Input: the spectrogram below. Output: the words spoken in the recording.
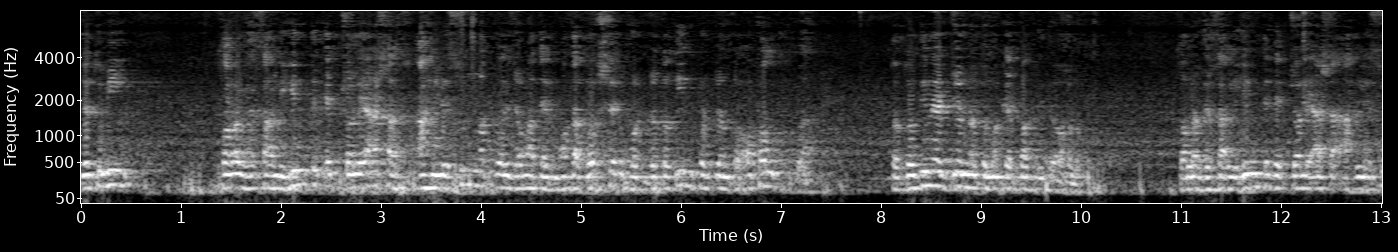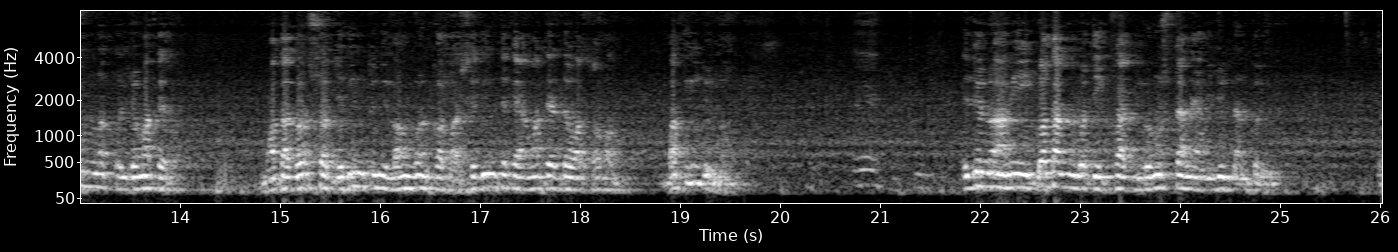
যে তুমি সালিহীন থেকে চলে আসা আহলে সুন্নত ওয়াল জামাতের মতাদর্শের উপর যতদিন পর্যন্ত অটল থাকবা, ততদিনের জন্য তোমাকে পাগড়ি দেওয়া হলো। সলাফে সালিহীন থেকে চলে আসা আহলে সুন্নত ওয়াল জামাতের মতাদর্শ যেদিন তুমি লঙ্ঘন করবা, সেদিন থেকে আমাদের দেওয়া সনদ বাতিল জন্য। এই জন্য আমি গতানুগতিক ফাঁকি অনুষ্ঠানে আমি যোগদান করি তো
